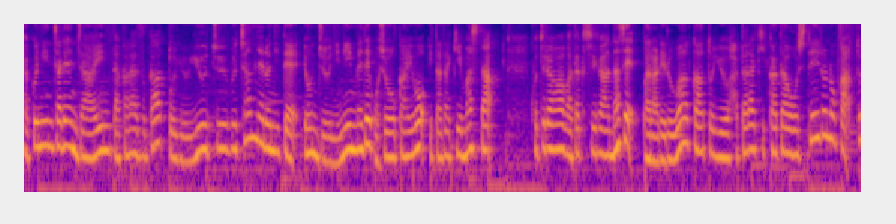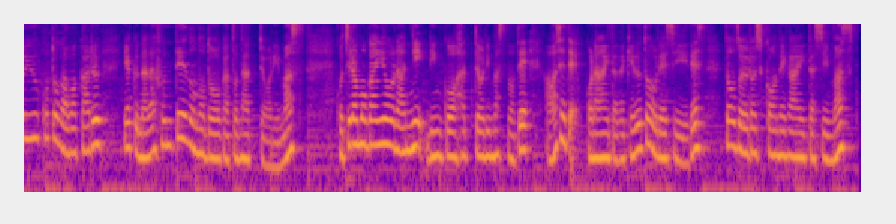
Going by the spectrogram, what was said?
100人チャレンジャー in 宝塚という YouTube チャンネルにて42人目でご紹介をいただきました。こちらは私がなぜパラレルワーカーという働き方をしているのかということがわかる約7分程度の動画となっております。こちらも概要欄にリンクを貼っておりますので、合わせてご覧いただけると嬉しいです。どうぞよろしくお願いいたします。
